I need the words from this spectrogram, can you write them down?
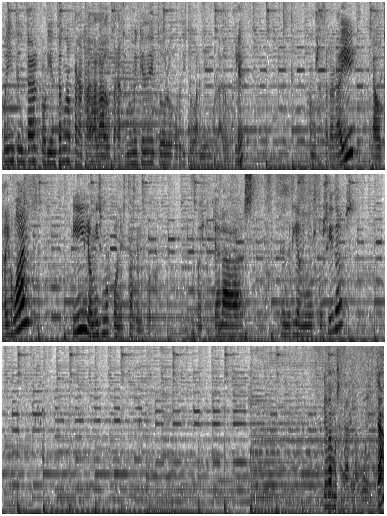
voy a intentar orientar una para cada lado, para que no me quede todo lo gordito al mismo lado, ¿vale? Vamos a cerrar ahí, la otra igual y lo mismo con estas del forro. Bueno, ya las tendríamos cosidas. Le vamos a dar la vuelta.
